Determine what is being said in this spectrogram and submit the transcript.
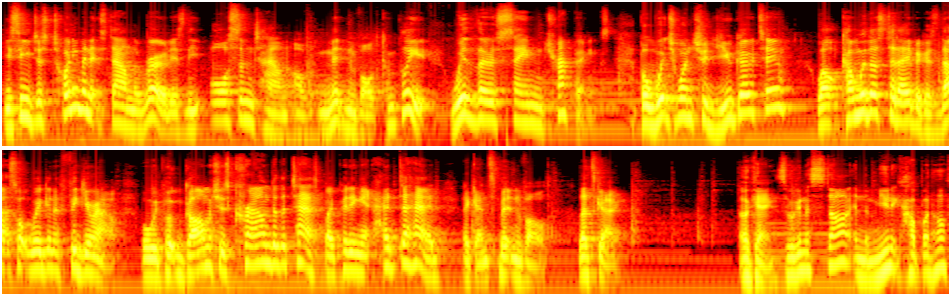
You see, just 20 minutes down the road is the awesome town of Mittenwald, complete with those same trappings. But which one should you go to? Well, come with us today because that's what we're going to figure out when we put Garmisch's crown to the test by pitting it head to head against Mittenwald. Let's go. Okay, so we're going to start in the Munich Hauptbahnhof,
